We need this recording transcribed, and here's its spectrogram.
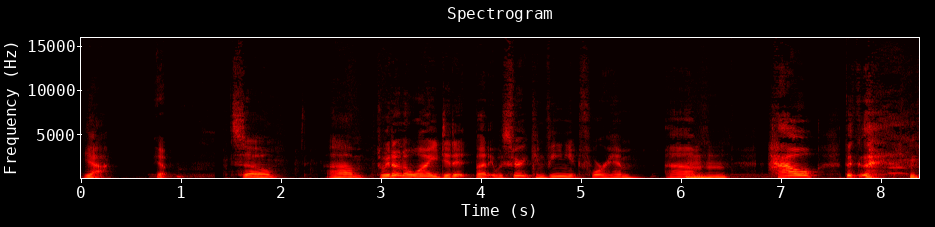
yeah Yep. so um so we don't know why he did it but it was very convenient for him um how the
